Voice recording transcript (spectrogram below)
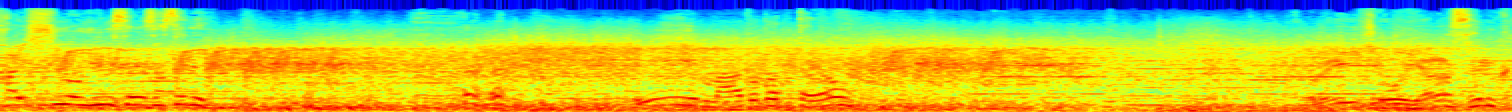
回収を優先させる。いい的だったよ。これ以上やらせるか。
